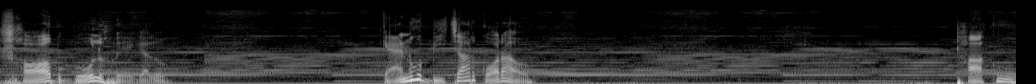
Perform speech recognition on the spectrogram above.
সব গোল হয়ে গেল। কেন বিচার করাও? ঠাকুর,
